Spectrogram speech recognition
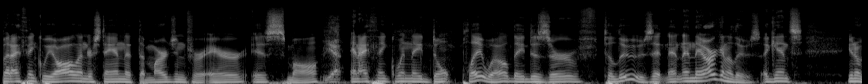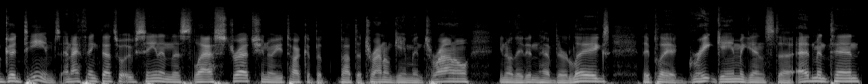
But I think we all understand that the margin for error is small. Yep. And I think when they don't play well, they deserve to lose, and and, and they are going to lose against. You know, good teams, and I think that's what we've seen in this last stretch. You know, you talk about, the Toronto game in Toronto. You know, they didn't have their legs. They play a great game against uh, Edmonton,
